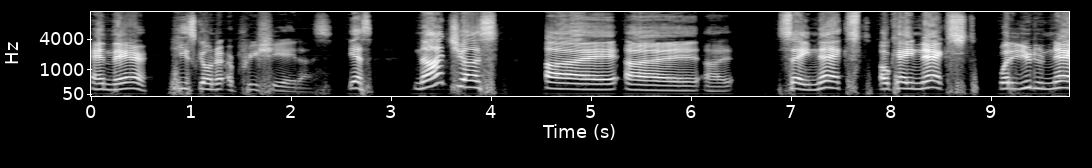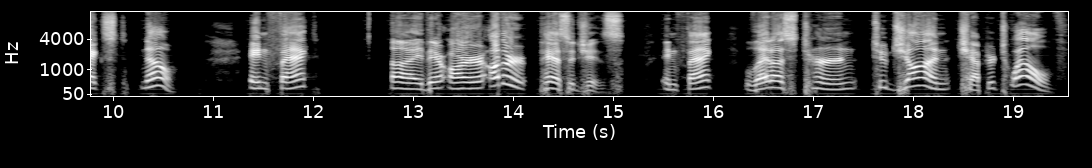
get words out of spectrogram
And there, he's going to appreciate us. Yes, not just uh, uh, uh, say next, okay, next. What did you do next? No. In fact, uh, there are other passages. In fact, let us turn to John chapter 12.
